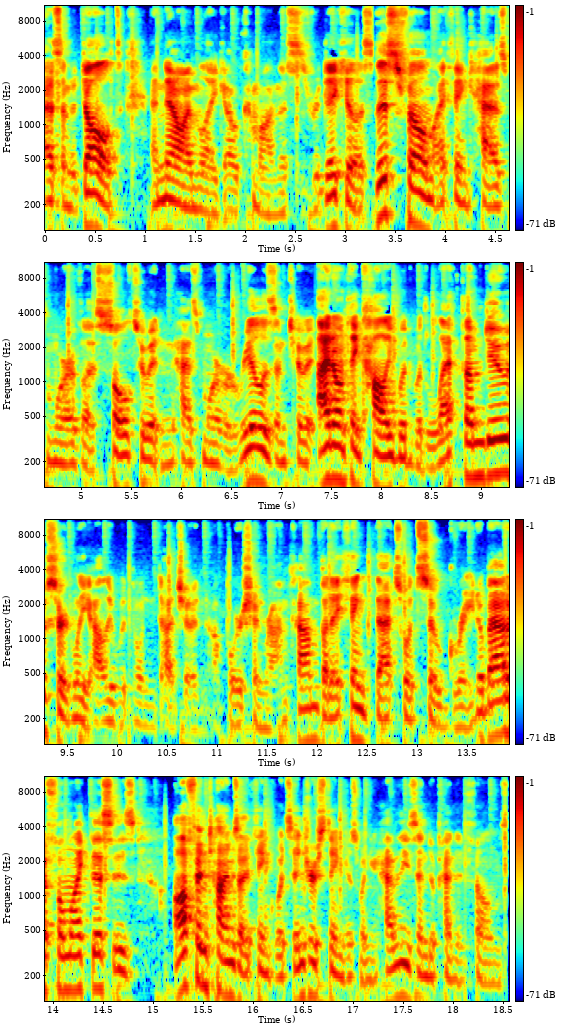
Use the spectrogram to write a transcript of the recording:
as an adult. And now I'm like, oh, come on, this is ridiculous. This film, I think, has more of a soul to it and has more of a realism to it. I don't think Hollywood would let them do. Certainly Hollywood wouldn't touch an abortion rom-com, but I think that's what's so great about a film like this is oftentimes I think what's interesting is when you have these independent films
